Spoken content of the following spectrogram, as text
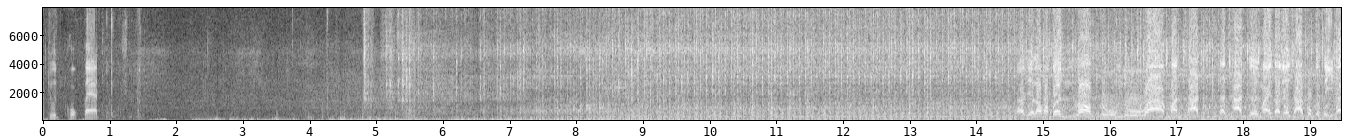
12.68แปดแล้วเดี๋ยวเรามาเบิ้ลรอบสูงดูว่ามันชาร์จจะชาร์จเกินไหมตอนนี้ชาร์จปกติแล้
